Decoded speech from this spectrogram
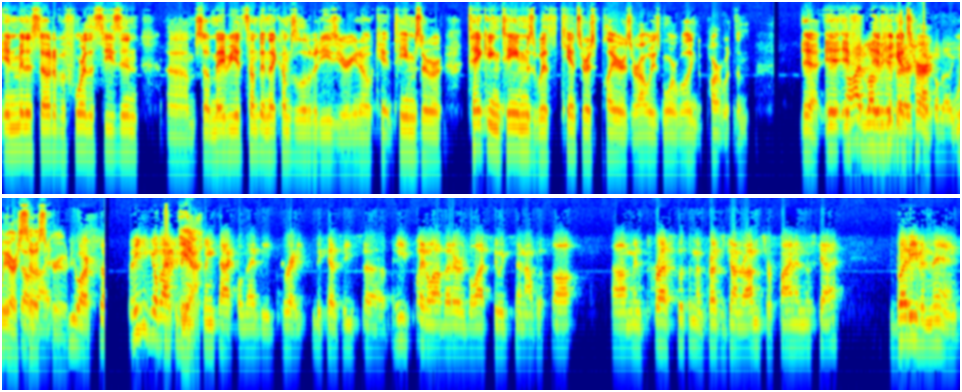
in Minnesota before the season. Um, so maybe it's something that comes a little bit easier. You know, teams are tanking teams with cancerous players are always more willing to part with them. Yeah, if, oh, if he gets hurt, tackle, we are so, so right. screwed. You are so. But he can go back to being yeah. a swing tackle, and that'd be great because he's uh, he's played a lot better the last two weeks than I would have thought. I'm impressed with him. Impressed with Jon Robinson for finding this guy. But even then,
